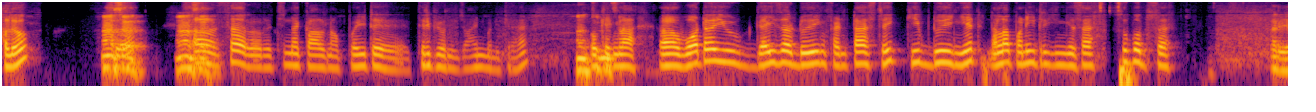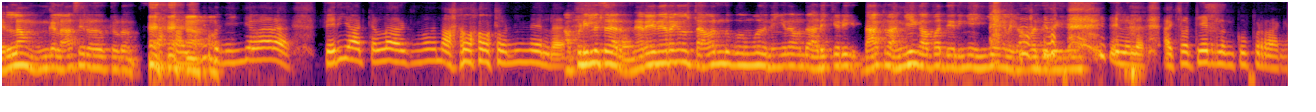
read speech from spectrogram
ஹலோ? ஆ சார் ஆ சார் ஒரு சின்ன கால் நான் போயிட்டு திருப்பி வந்து ஜாயின் பண்ணிக்கிறேன். ஓகேங்களா? What are you guys are doing fantastic keep doing it நல்லா பண்ணிட்டு இருக்கீங்க சார் சூப்பர் சார் சார் எல்லாம் உங்கள் ஆசீர்வாதத்துடன். நீங்க வேற பெரிய ஆட்கள்லாம் இருக்கும்போது நான் ஒண்ணுமே இல்ல. அப்படி இல்ல சார் நிறைய நேரங்கள் தவறுந்து போகும்போது நீங்க தான் வந்து அடிக்கடி டாக்டர் அங்கேயும் காப்பாத்திடுறீங்க இங்கேயும் எங்களை காப்பாத்திடுறீங்க. இல்ல இல்ல. ஆக்சுவலா தியேட்டர்ல இருந்து கூப்பிடுறாங்க.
